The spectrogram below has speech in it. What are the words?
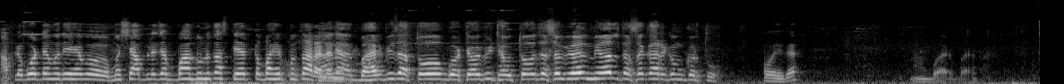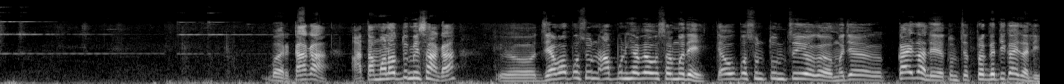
आपल्या गोट्यामध्ये हे म्हशी आपल्या ज्या बांधूनच असतात का बाहेर पण चारायला नाही? बाहेर बी जातो गोट्यावर बी ठेवतो जसं वेळ मिळेल तसं कार्यक्रम करतो. होय का? बर बर बर. काका आता मला तुम्ही सांगा अं, जेव्हापासून आपण ह्या व्यवसायामध्ये आहे, तेव्हापासून तुमची अं, म्हणजे काय झाले तुमच्यात प्रगती काय झाली?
